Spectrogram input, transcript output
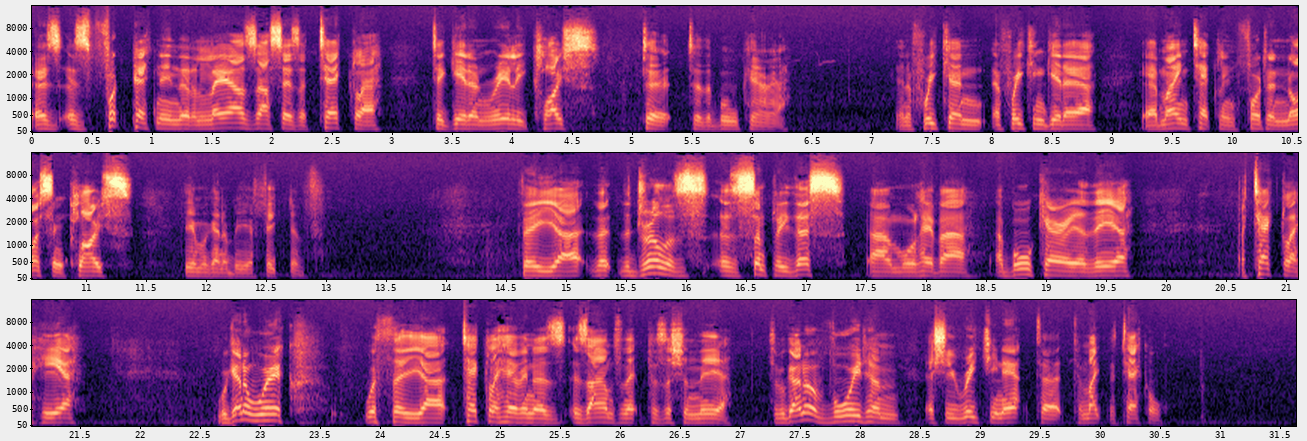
is, is foot patterning that allows us as a tackler to get in really close to, to the ball carrier. And if we can, if we can get our, our main tackling foot in nice and close, then we're going to be effective. The, uh, the, the, drill is, is simply this. Um, we'll have a, a ball carrier there, a tackler here. We're going to work with the uh, tackler having his, his arms in that position there. So we're going to avoid him actually reaching out to, to make the tackle.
